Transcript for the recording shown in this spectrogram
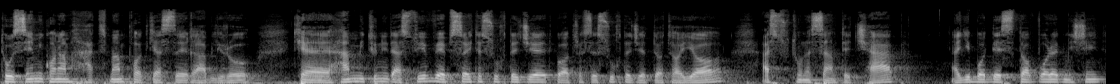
توصیه می‌کنم حتما پادکست قبلی رو که هم می‌تونید از توی وبسایت سوخت جت با آدرس سوخت جت dot ir از ستون سمت چپ اگه با desktop وارد میشید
